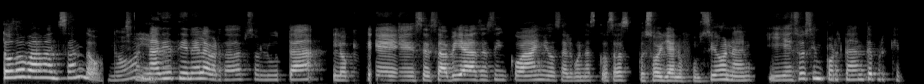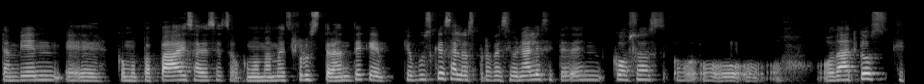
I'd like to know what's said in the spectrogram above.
todo va avanzando, ¿no? Nadie tiene la verdad absoluta. Lo que se sabía hace cinco años, algunas cosas pues hoy ya no funcionan. Y eso es importante porque también eh, como papá es a veces o como mamá es frustrante que, que busques a los profesionales y te den cosas o, o, o datos que,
